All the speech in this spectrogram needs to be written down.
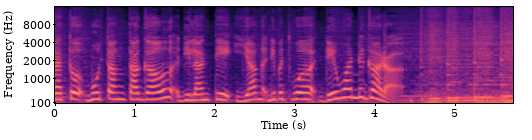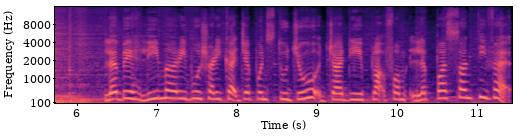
Datuk Mutang Tagal dilantik yang dipertua Dewan Negara. Lebih 5,000 syarikat Jepun setuju jadi platform lepasan TVET.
